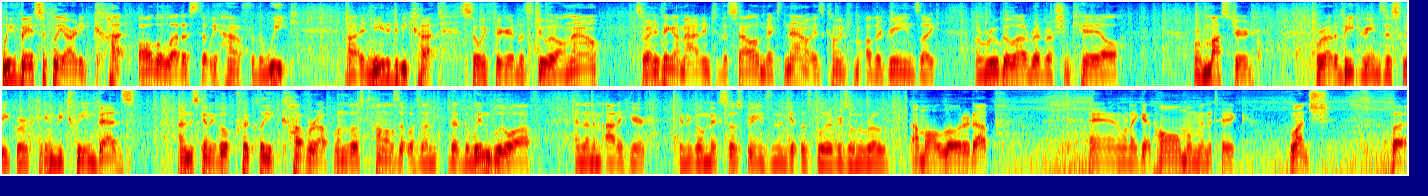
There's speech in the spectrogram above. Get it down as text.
We've basically already cut all the lettuce that we have for the week. Uh, it needed to be cut, so we figured let's do it all now. So anything I'm adding to the salad mix now is coming from other greens like arugula, red Russian kale, or mustard. We're out of beet greens this week. We're in between beds. I'm just gonna go quickly cover up one of those tunnels that was on, that the wind blew off, and then I'm out of here. Gonna go mix those greens and then get those deliveries on the road. I'm all loaded up, and when I get home, I'm gonna take lunch. But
